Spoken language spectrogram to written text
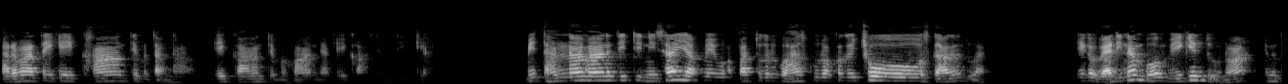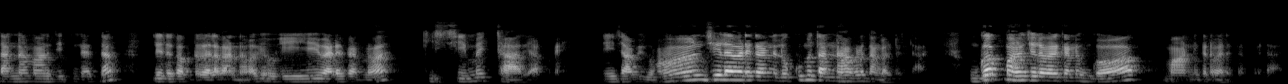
පරමාර්ථයක ඒකාන්තෙම තණ්හාව. ඒකාන්තෙම මාන්නයක් ඒකාන්තෙම මේ තණ්හා මාන දිට්ඨි නිසයි අපි මේ පත්තු කරපු හස්කුරක් වගේ චෝස් ගාගෙන දුවන්නේ. ඒක වැඩි නම් බොහොම වේගෙන් දුවනවා. එහෙම තණ්හා මාන දිට්ඨි නැත්නම් ලෙඩ කපට වැල ගන්නවා වගේ ඔය වැඩ කරනවා කිසිම චාරයක් නැහැ. ඒ නිසා අපි වහන්සියලා වැඩ කරන්නේ ලොකුම තණ්හාවකට දඟලට වෙලා. උඟක් මහන්සියලා වැඩ කරන්නේ උඟක් මාන්නයකට වැඩ කරන වෙලාව.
